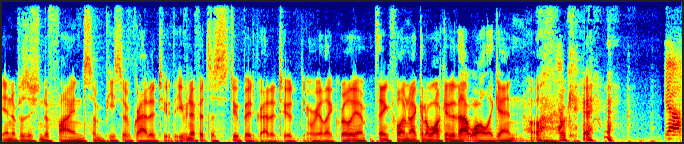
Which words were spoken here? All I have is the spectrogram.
in a position to find some piece of gratitude, even if it's a stupid gratitude. You know, where you're like, really, I'm thankful I'm not going to walk into that wall again. okay. Yeah,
